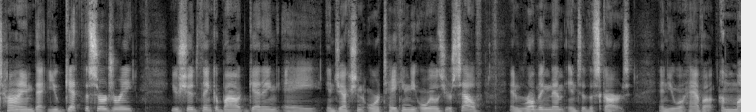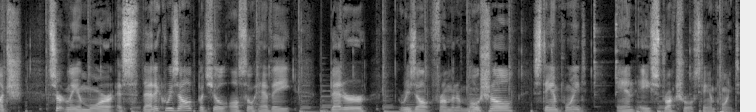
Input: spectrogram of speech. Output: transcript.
time that you get the surgery, you should think about getting a injection or taking the oils yourself and rubbing them into the scars. And you will have a, a much certainly a more aesthetic result, but you'll also have a better result from an emotional standpoint and a structural standpoint.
